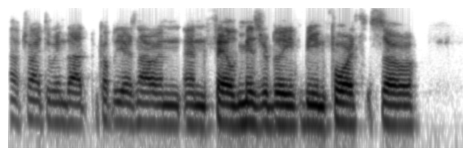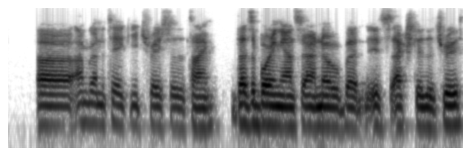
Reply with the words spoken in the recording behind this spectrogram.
I've tried to win that a couple of years now and and failed miserably, being fourth. So. Uh, I'm going to take each race at a time. That's a boring answer, I know, but it's actually the truth.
